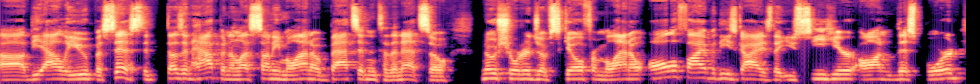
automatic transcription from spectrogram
uh, the alley oop assist. It doesn't happen unless Sonny Milano bats it into the net. So no shortage of skill from Milano. All five of these guys that you see here on this board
